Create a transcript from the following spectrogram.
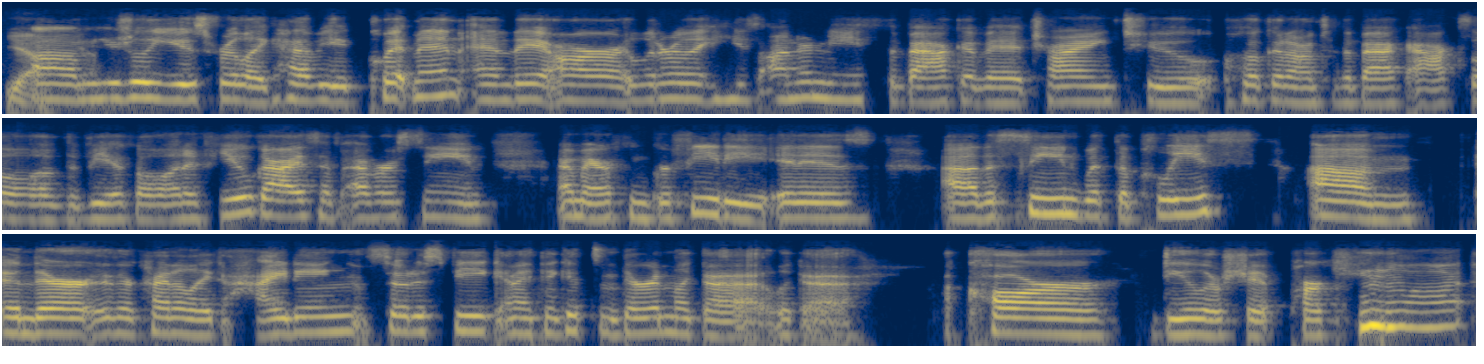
yeah. um, usually used for like heavy equipment, and they are literally he's underneath the back of it trying to hook it onto the back axle of the vehicle. And if you guys have ever seen American Graffiti, it is uh, the scene with the police. Um, and they're they're kind of like hiding, so to speak. And I think it's they're in like a like a a car dealership parking lot.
